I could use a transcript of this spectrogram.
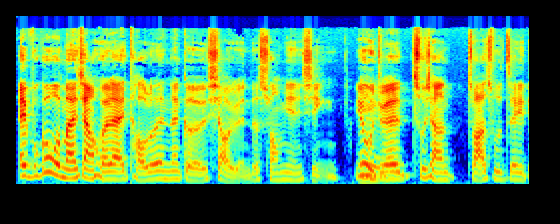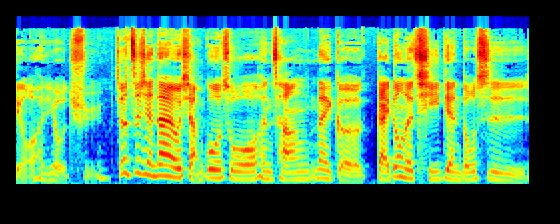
哎，不过我蛮想回来讨论那个校园的双面性，因为我觉得初翔抓出这一点我很有趣。就之前大家有想过说，很长那个改动的起点都是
